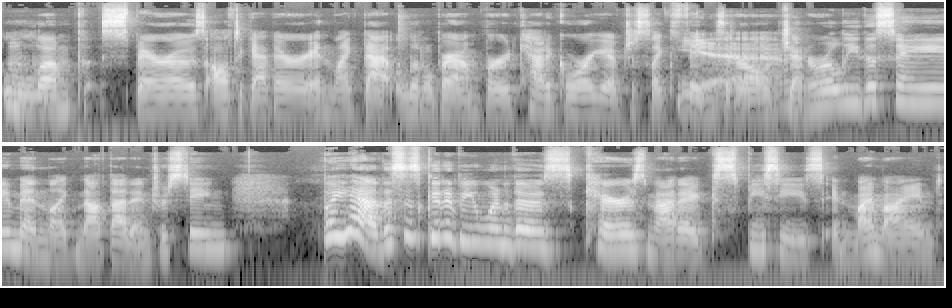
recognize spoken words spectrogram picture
mm-hmm. lump sparrows all together in like that little brown bird category of just like things yeah. that are all generally the same and like not that interesting. But yeah, this is going to be one of those charismatic species in my mind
